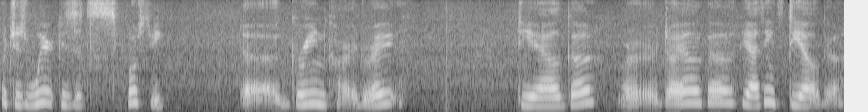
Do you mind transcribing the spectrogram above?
which is weird because it's supposed to be uh, green card, right? Dialga, or Dialga? Yeah, I think it's Dialga.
